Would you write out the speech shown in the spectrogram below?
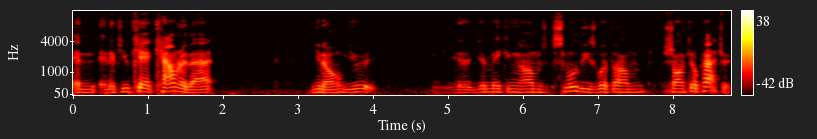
and, and if you can't counter that you know you you're, you're making um smoothies with um Sean Kilpatrick.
